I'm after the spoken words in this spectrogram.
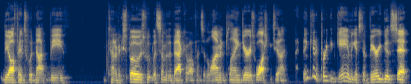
the offense would not be kind of exposed with, with, some of the backup offensive linemen playing. Darius Washington, I, I, think, had a pretty good game against a very good set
